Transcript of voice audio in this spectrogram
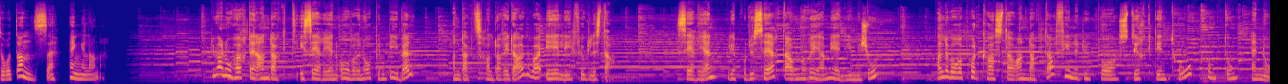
Da danser englene. Du har nå hørt en andakt i serien Over en åpen bibel Andaktsholder i dag var Eli Fuglestad. Serien blir produsert av Norea Mediemisjon. Alle våre podkaster og andakter finner du på styrkdintro.no.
